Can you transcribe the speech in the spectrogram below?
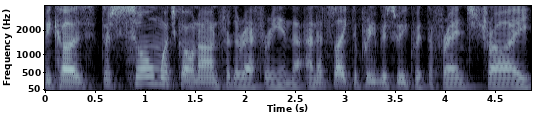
Because there's so much going on for the referee in that, and it's like the previous week with the French try.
